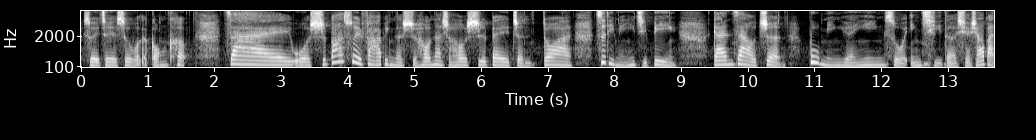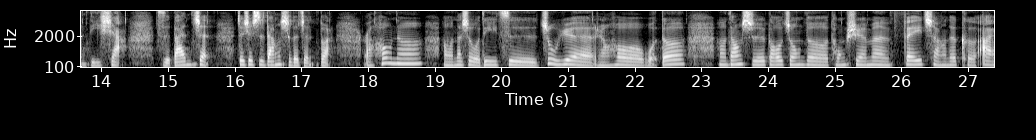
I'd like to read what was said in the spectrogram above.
所以这也是我的功课。在我十八岁发病的时候，那时候是被诊断自体免疫疾病、干燥症、不明原因所引起的血小板低下、紫斑症，这些是当时的诊断。然后呢，嗯、呃，那是我第一次住院。然后我的，嗯、呃，当时高中的同学们非常的可爱，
